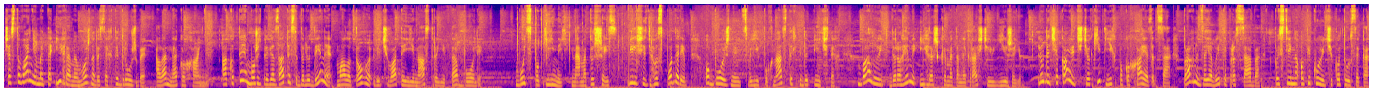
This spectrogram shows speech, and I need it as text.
Частуваннями та іграми можна досягти дружби, але не кохання. А коти можуть прив'язатися до людини, мало того, відчувати її настрої та болі. Будь спокійний, не метушись. Більшість господарів обожнюють своїх пухнастих підопічних, балують дорогими іграшками та найкращою їжею. Люди чекають, що кіт їх покохає за це, прагнуть заявити про себе, постійно опікуючи котусика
